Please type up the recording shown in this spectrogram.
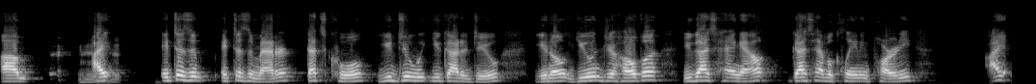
um, I it doesn't it doesn't matter. That's cool. You do what you got to do. You know, you and Jehovah, you guys hang out. You guys have a cleaning party. I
